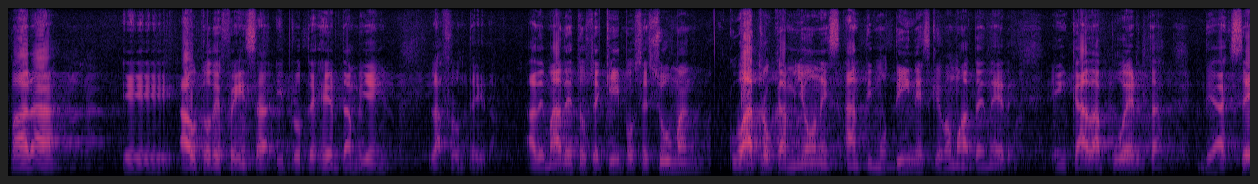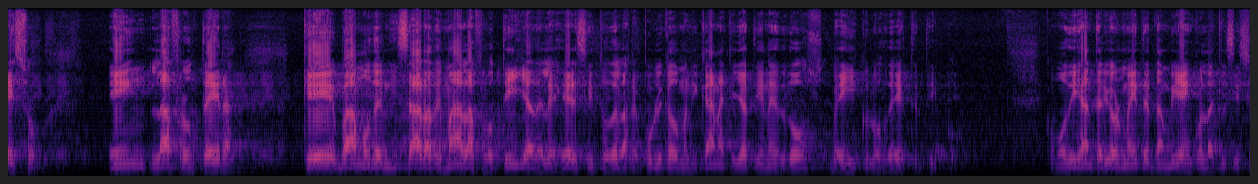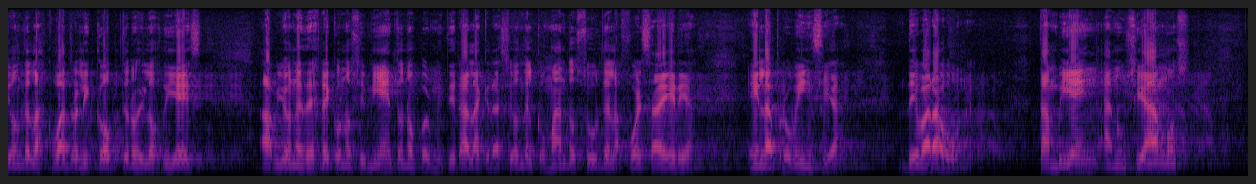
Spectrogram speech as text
para eh, autodefensa y proteger también la frontera. Además de estos equipos se suman cuatro camiones antimotines que vamos a tener en cada puerta de acceso en la frontera, que va a modernizar además la flotilla del Ejército de la República Dominicana, que ya tiene dos vehículos de este tipo. Como dije anteriormente también, con la adquisición de los cuatro helicópteros y los diez aviones de reconocimiento, nos permitirá la creación del Comando Sur de la Fuerza Aérea en la provincia de Barahona. También anunciamos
